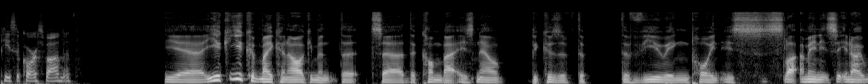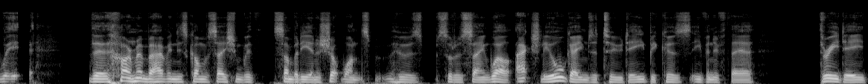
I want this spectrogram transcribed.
piece of correspondence. Yeah, you you could make an argument that uh, the combat is now because of the the viewing point is slight. I mean, it's you know. The, I remember having this conversation with somebody in a shop once who was sort of saying, "Well, actually, all games are 2D because even if they're 3D,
